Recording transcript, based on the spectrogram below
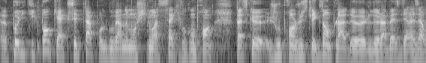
euh, politiquement qui est acceptable pour le gouvernement chinois. C'est ça qu'il faut comprendre. Parce que je vous prends juste l'exemple là de, de la baisse des réserves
